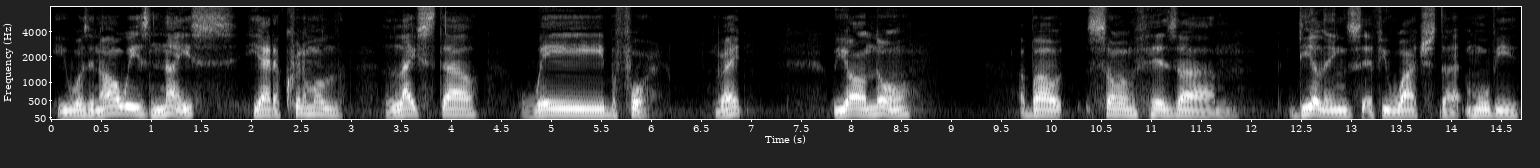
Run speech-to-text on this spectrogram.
He wasn't always nice. He had a criminal lifestyle way before, right? We all know about some of his um, dealings if you watch that movie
